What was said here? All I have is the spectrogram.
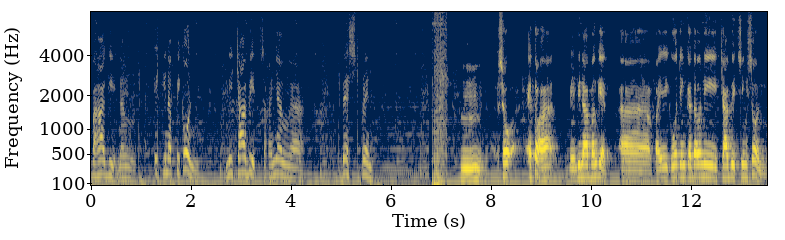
bahagi ng ikinapikon ni Chavit sa kanyang ah, best friend. Mm. So, eto ah, may binabanggit. Ah, paikutin ka daw ni Chavit Singson.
